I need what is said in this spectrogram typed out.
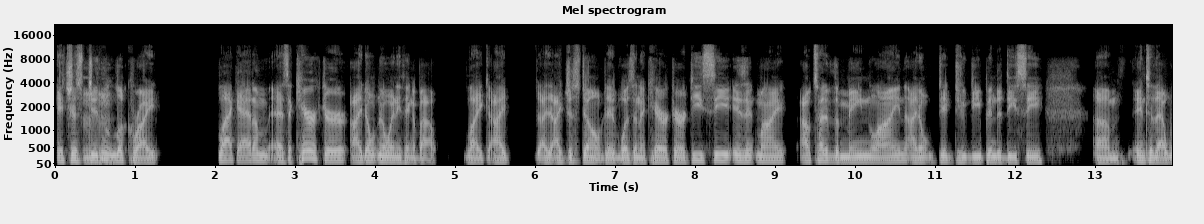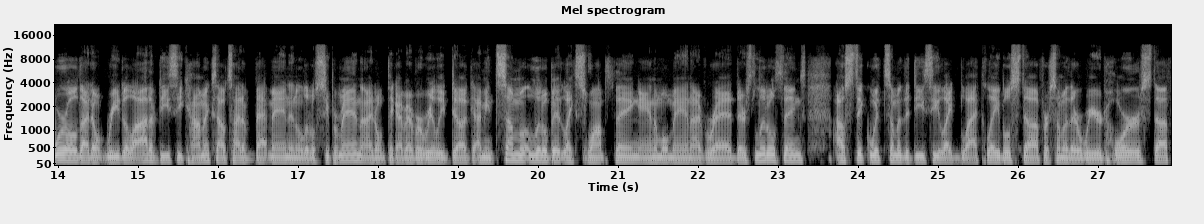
It just didn't look right. Black Adam as a character, I don't know anything about. Like I I, I just don't. It wasn't a character. DC isn't my outside of the main line. I don't dig too deep into DC um, into that world. I don't read a lot of DC comics outside of Batman and a little Superman. I don't think I've ever really dug. I mean, some a little bit like Swamp Thing, Animal Man. I've read. There's little things. I'll stick with some of the DC like Black Label stuff or some of their weird horror stuff.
